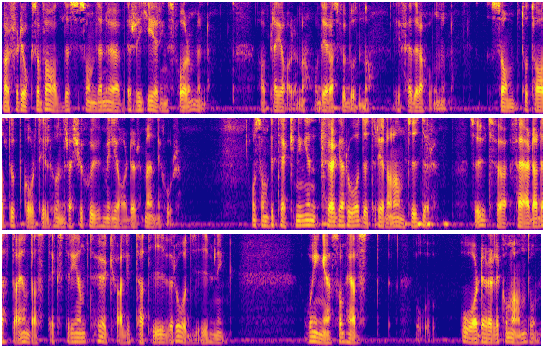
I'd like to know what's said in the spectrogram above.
Varför det också valdes som den övre regeringsformen av plejarerna och deras förbundna i federationen som totalt uppgår till 127 miljarder människor. Och som beteckningen Höga rådet redan antyder så utfärdar detta endast extremt högkvalitativ rådgivning och inga som helst order eller kommandon.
